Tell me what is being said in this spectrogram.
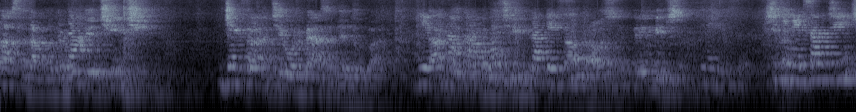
noastră, dacă Da. trebuie de 5. De Cifra ce urmează de după. E Dacă prin adaos, trebuie și dacă e da, singur. adaos, prin lipsă. prin lipsă. Și da. când e exact 5?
